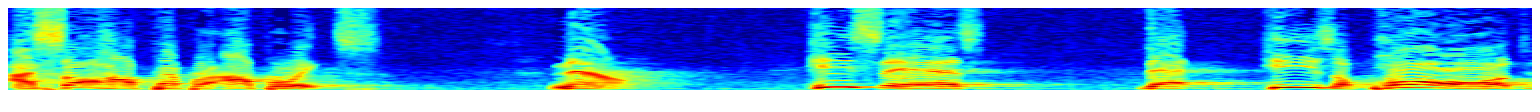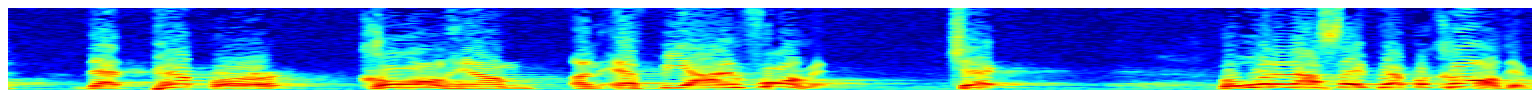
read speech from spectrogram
I saw how Pepper operates. Now, he says that he's appalled that Pepper called him an FBI informant. Check. But what did I say Pepper called him?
